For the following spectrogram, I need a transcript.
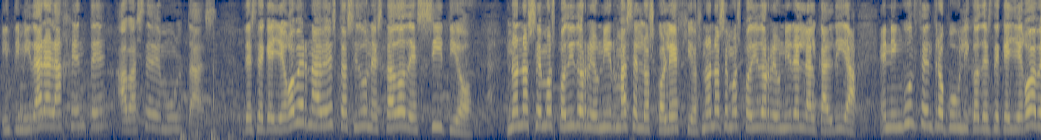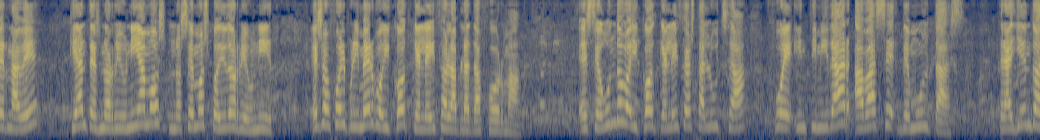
intimidar a la gente a base de multas. Desde que llegó Bernabé esto ha sido un estado de sitio. No nos hemos podido reunir más en los colegios, no nos hemos podido reunir en la alcaldía, en ningún centro público desde que llegó a Bernabé, que antes nos reuníamos, nos hemos podido reunir. Eso fue el primer boicot que le hizo a la plataforma. El segundo boicot que le hizo a esta lucha fue intimidar a base de multas, trayendo a,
